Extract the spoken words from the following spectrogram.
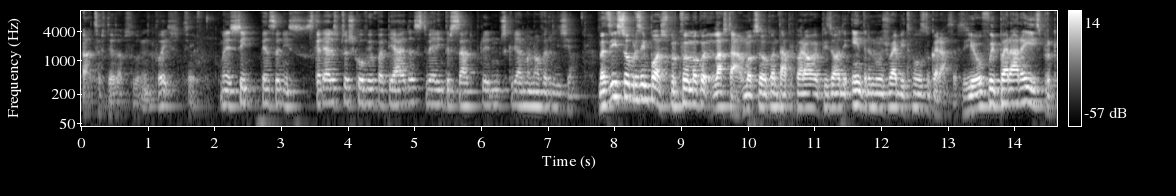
Ah, de certeza absoluta. Pois. Sim. Mas sim, pensa nisso. Se calhar as pessoas que ouviram para a piada, se estiverem interessados, podemos criar uma nova religião. Mas isso sobre os impostos, porque foi uma coisa. Lá está, uma pessoa quando está a preparar o episódio entra nos rabbit holes do caraças. E eu fui parar a isso, porque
